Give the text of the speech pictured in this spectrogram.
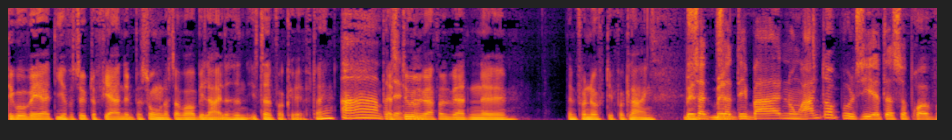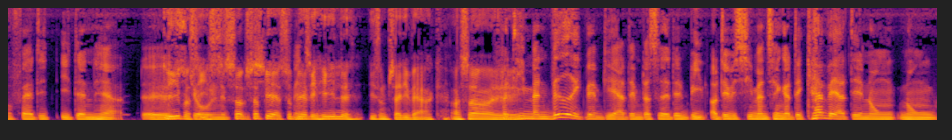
Det kunne være, at de har forsøgt at fjerne den person, der så var oppe i lejligheden, i stedet for at køre efter, ikke? Ah, på Altså, den det ville i hvert fald være den, øh, den fornuftige forklaring. Men, så, men, så det er bare nogle andre politier, der så prøver at få fat i, i den her øh, Lige præcis. Så, så, bliver, så bliver det hele ligesom sat i værk. Og så, øh... Fordi man ved ikke, hvem de er, dem der sidder i den bil. Og det vil sige, man tænker, det kan være, det er nogle, nogle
